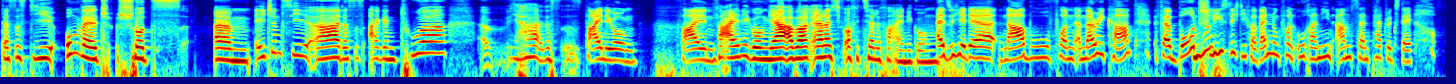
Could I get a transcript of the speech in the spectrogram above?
Das ist die Umweltschutz ähm, Agency, ah, das ist Agentur, äh, ja, das ist Vereinigung. Verein. Vereinigung, ja, aber relativ offizielle Vereinigung. Also hier der NABU von Amerika verbot schließlich die Verwendung von Uranin am St. Patrick's Day.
